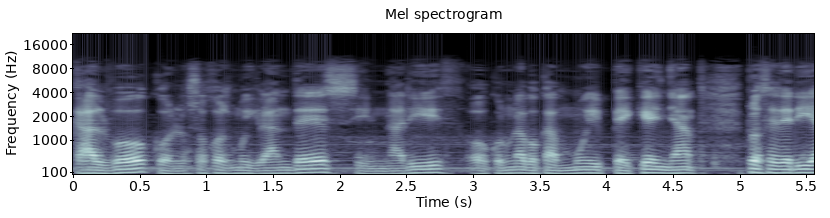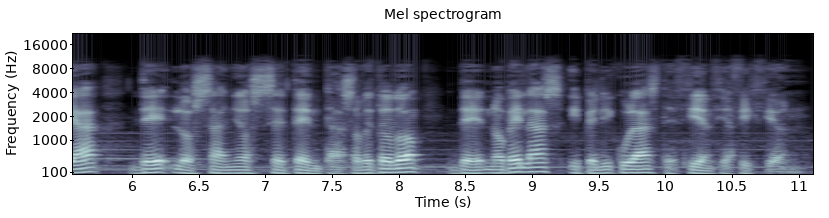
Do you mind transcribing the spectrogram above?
calvo, con los ojos muy grandes, sin nariz o con una boca muy pequeña, procedería de los años 70, sobre todo de novelas y películas de ciencia ficción.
